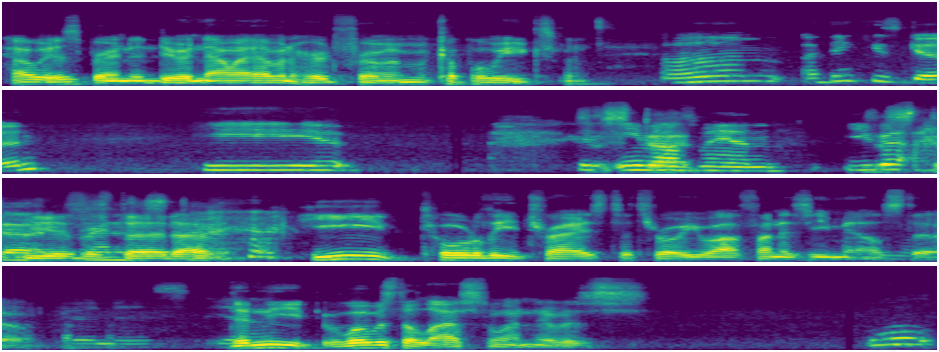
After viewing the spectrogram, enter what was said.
How is Brandon doing now? I haven't heard from him in a couple weeks, but Um, I think he's good. He his He's a emails, stud. man. You He's a got stud. He is a Brandon's stud. he totally tries to throw you off on his emails, though. Oh, goodness. Yeah. Didn't he? What was the last one? It was. Well,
